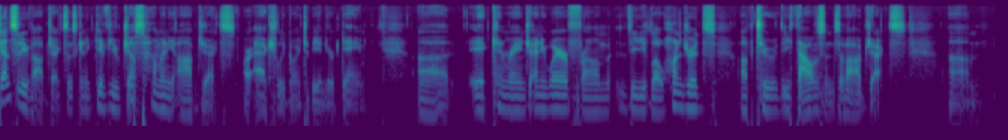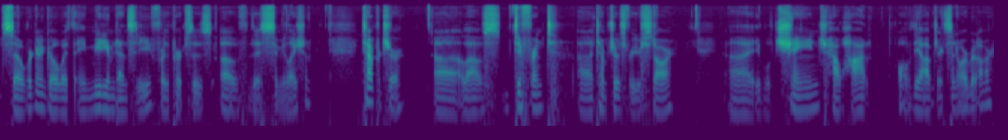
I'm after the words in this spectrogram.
Density of objects is going to give you just how many objects are actually going to be in your game. Uh, it can range anywhere from the low hundreds up to the thousands of objects. Um, so we're going to go with a medium density for the purposes of this simulation. Temperature uh, allows different uh, temperatures for your star. Uh, it will change how hot all of the objects in orbit are.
